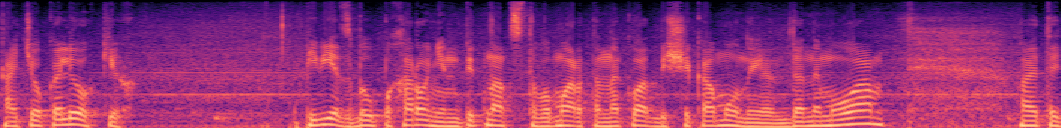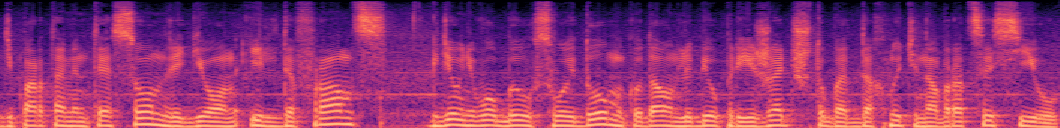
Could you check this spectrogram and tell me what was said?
отека легких. Певец был похоронен 15 марта на кладбище коммуны Данемуа, а это департамент Эссон, регион Иль-де-Франс где у него был свой дом и куда он любил приезжать, чтобы отдохнуть и набраться сил.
